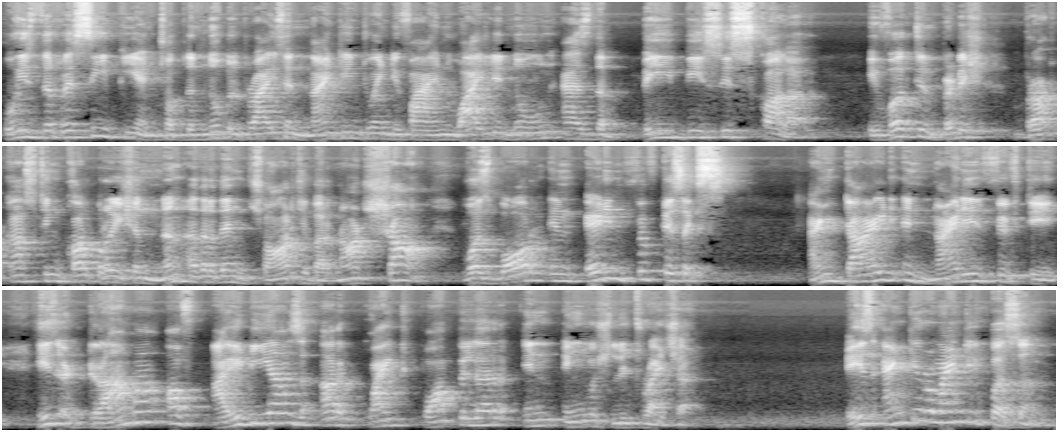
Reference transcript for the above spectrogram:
who is the recipient of the Nobel Prize in 1925 and widely known as the BBC scholar He worked in British Broadcasting Corporation, none other than George Bernard Shaw, was born in 1856 and died in 1950. His drama of ideas are quite popular in English literature. He is anti-romantic person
